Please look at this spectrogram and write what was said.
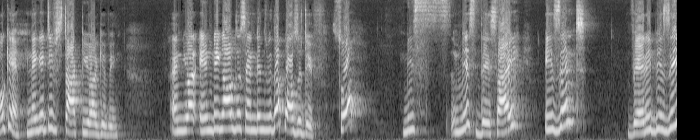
Okay, negative start you are giving. And you are ending out the sentence with a positive. So, Miss, Miss Desai isn't very busy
